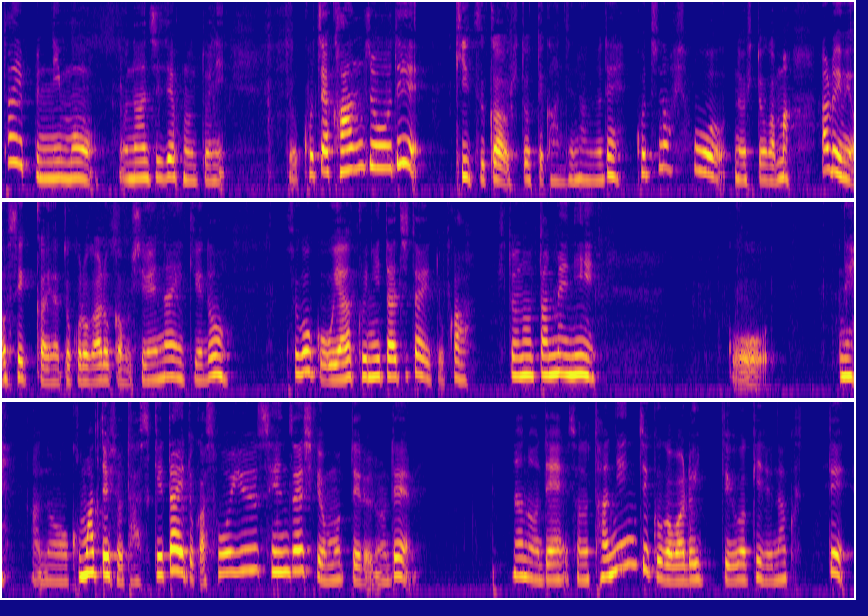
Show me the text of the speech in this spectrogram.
タイプにも同じで本当にこっちは感情で気遣う人って感じなのでこっちの方の人がまあある意味おせっかいなところがあるかもしれないけどすごくお役に立ちたいとか人のためにこうねあの困ってる人を助けたいとかそういう潜在意識を持ってるのでなのでその他人軸が悪いっていうわけじゃなくって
